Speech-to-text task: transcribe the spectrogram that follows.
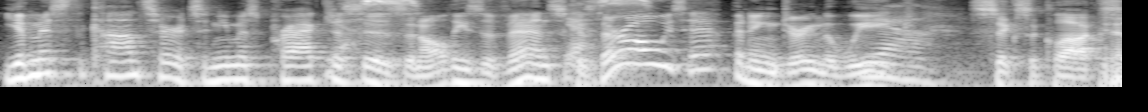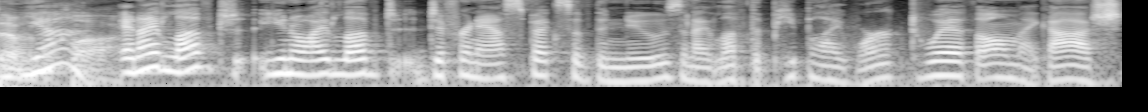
you miss the concerts and you miss practices Yes. and all these events because they're always happening during the week, Yeah. six o'clock, seven Yeah, o'clock. and I loved, you know, I loved different aspects of the news, and I loved the people I worked with. Oh my gosh,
